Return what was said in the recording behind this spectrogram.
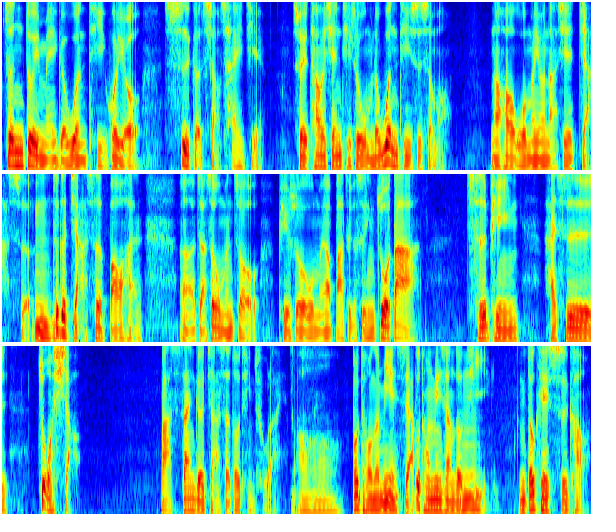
针对每一个问题会有四个小拆解，所以他会先提出我们的问题是什么，然后我们有哪些假设？嗯这个假设包含呃，假设我们走，譬如说我们要把这个事情做大、持平，还是做小，把三个假设都提出来。哦，不同的面向不，同面向都提，你都可以思考。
